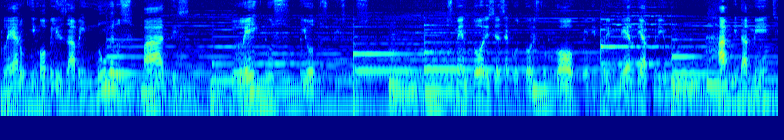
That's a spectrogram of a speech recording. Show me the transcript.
clero e mobilizava inúmeros padres, leigos e outros bispos. Mentores e executores do golpe de 1 de abril rapidamente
